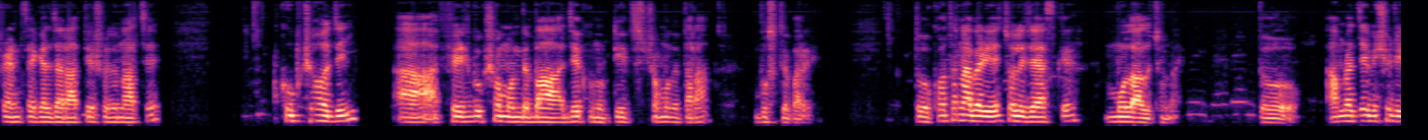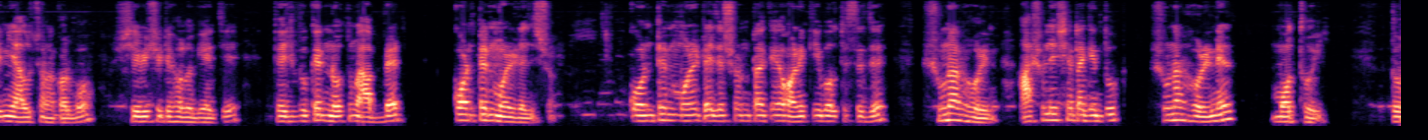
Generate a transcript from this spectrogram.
ফ্রেন্ড সাইকেল যারা আত্মীয় স্বজন আছে, খুব সহজেই ফেসবুক সম্বন্ধে বা যে কোনো টিপস সম্বন্ধে তারা বুঝতে পারে। তো কথা না বেরিয়ে চলে যায় আজকে মূল আলোচনায়। তো আমরা যে বিষয়টি নিয়ে আলোচনা করব সেই বিষয়টি হলো গিয়ে যে ফেসবুকের নতুন আপডেট কন্টেন্ট মনিটাইজেশন কন্টেন্ট মনিটাইজেশনটাকে অনেকেই বলতেছে যে সোনার হরিণ। আসলে সেটা কিন্তু সোনার হরিণের মতোই। তো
